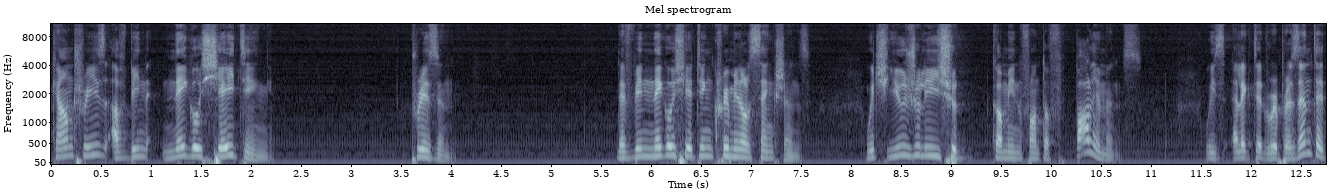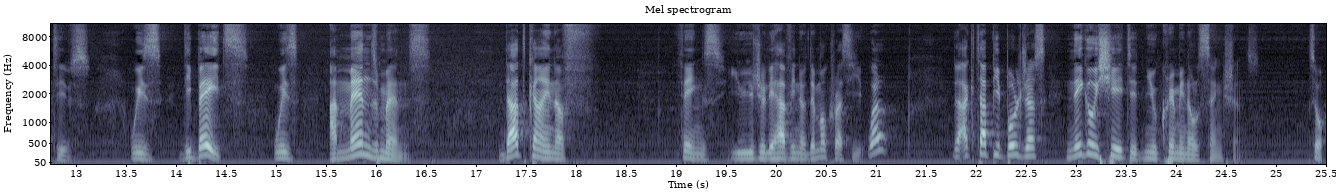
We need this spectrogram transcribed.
Countries have been negotiating prison. They've been negotiating criminal sanctions, which usually should come in front of parliaments, with elected representatives, with debates, with amendments, that kind of things you usually have in a democracy. Well, the ACTA people just negotiated new criminal sanctions. So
